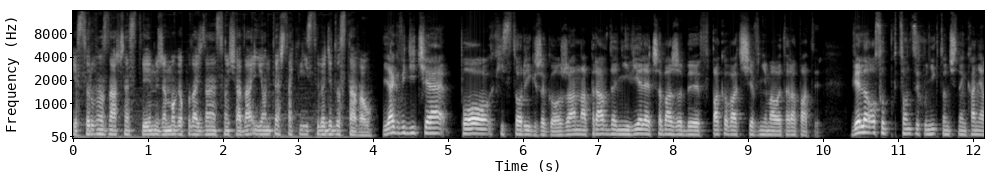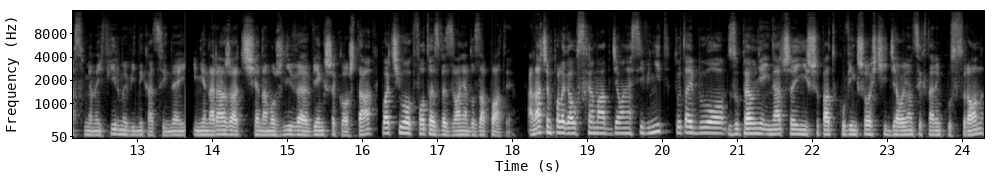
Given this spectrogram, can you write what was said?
Jest to równoznaczne z tym, że mogę podać dane sąsiada i on też takie listy będzie dostawał. Jak widzicie, po historii Grzegorza naprawdę niewiele trzeba, żeby wpakować się w niemałe tarapaty. Wiele osób chcących uniknąć nękania wspomnianej firmy windykacyjnej i nie narażać się na możliwe większe koszta, płaciło kwotę z wezwania do zapłaty. A na czym polegał schemat działania CVNIT? Tutaj było zupełnie inaczej niż w przypadku większości działających na rynku stron.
